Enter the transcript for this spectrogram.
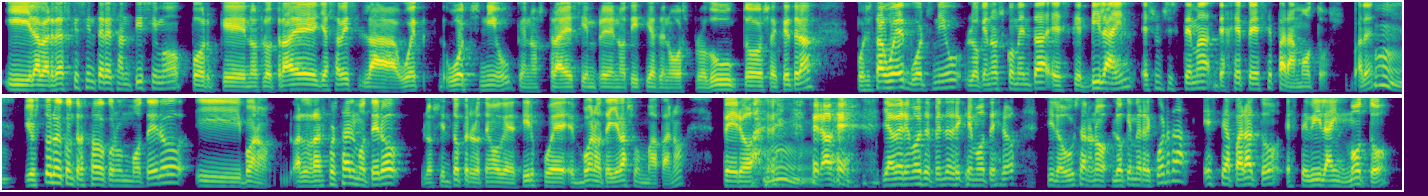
Y la verdad es que es interesantísimo porque nos lo trae, ya sabéis, la web Watch New, que nos trae siempre noticias de nuevos productos, etcétera. Pues esta web, Watch New, lo que nos comenta es que Beeline es un sistema de GPS para motos, ¿vale? Hmm, Yo esto lo he contrastado con un motero y, bueno, la respuesta del motero, lo siento, pero lo tengo que decir, fue, bueno, te llevas un mapa, ¿no? Pero, Mm. pero a ver, ya veremos, depende de qué motero, si lo usan o no. Lo que me recuerda este aparato, este Beeline Moto,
